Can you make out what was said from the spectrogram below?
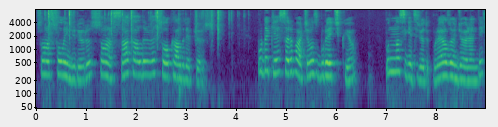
Sonra sol indiriyoruz. Sonra sağ kaldır ve sol kaldır yapıyoruz. Buradaki sarı parçamız buraya çıkıyor. Bunu nasıl getiriyorduk buraya az önce öğrendik.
